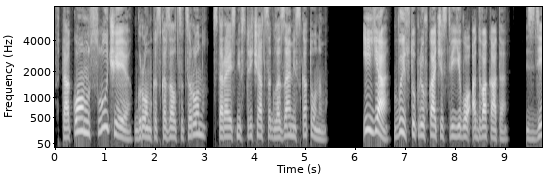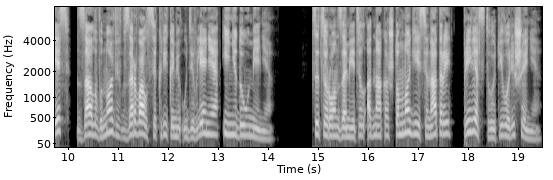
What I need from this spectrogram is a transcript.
«В таком случае», — громко сказал Цицерон, стараясь не встречаться глазами с Катоном, «и я выступлю в качестве его адвоката». Здесь зал вновь взорвался криками удивления и недоумения. Цицерон заметил, однако, что многие сенаторы приветствуют его решение.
